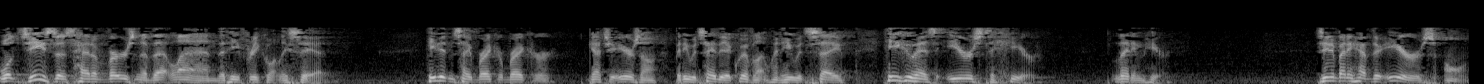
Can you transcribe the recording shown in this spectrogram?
Well, Jesus had a version of that line that he frequently said. He didn't say breaker, breaker, got your ears on, but he would say the equivalent when he would say, He who has ears to hear, let him hear. Does anybody have their ears on?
